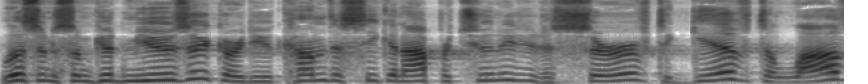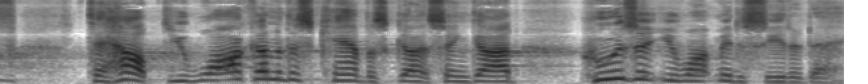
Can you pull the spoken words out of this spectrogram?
listen to some good music, or do you come to seek an opportunity to serve, to give, to love, to help? Do you walk onto this campus saying, God, who is it you want me to see today?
